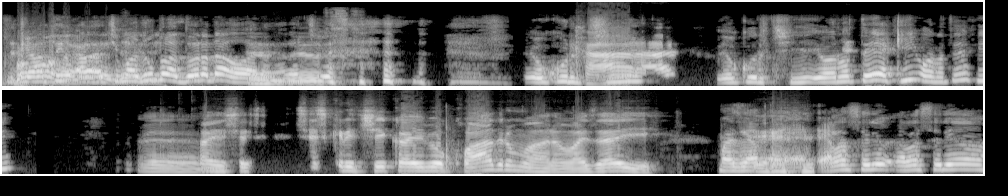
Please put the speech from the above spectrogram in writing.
Porque ela, tem- ela tinha uma dubladora da hora. Tinha- Eu curti, Caralho. eu curti. Eu anotei aqui, eu anotei aqui. É, Aí, vocês vocês criticam aí meu quadro, mano, mas é aí. Mas ela, É. é- ela, seria, ela seria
